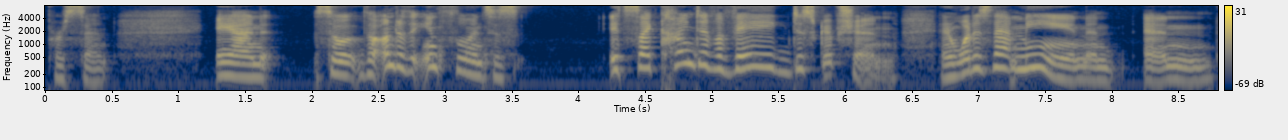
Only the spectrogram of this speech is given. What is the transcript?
percent. And so the under the influence is it's like kind of a vague description and what does that mean and and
